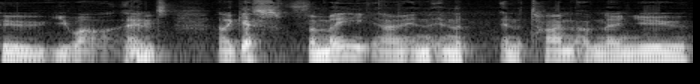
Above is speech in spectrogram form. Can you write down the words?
who you are, mm. and and I guess for me, you know, in in the in the time that I've known you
